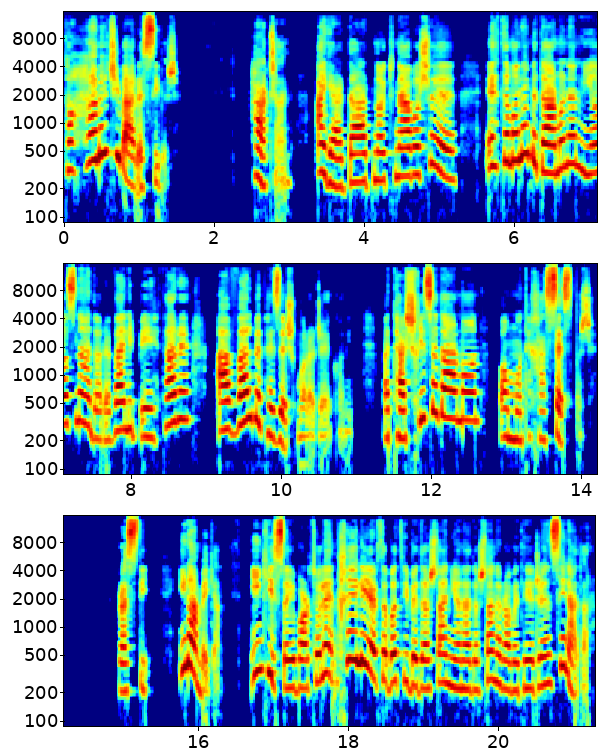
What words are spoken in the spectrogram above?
تا همه چی بررسی بشه. هرچند اگر دردناک نباشه احتمالا به درمانم نیاز نداره ولی بهتره اول به پزشک مراجعه کنید و تشخیص درمان با متخصص باشه. راستی اینم بگم این کیستای بارتولن خیلی ارتباطی به داشتن یا نداشتن رابطه جنسی ندارن.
